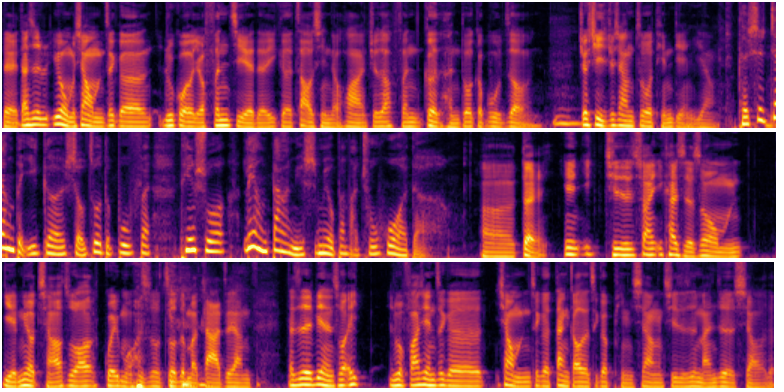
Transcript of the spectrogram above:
对，但是因为我们像我们这个如果有分解的一个造型的话，就是要分各很多个步骤，嗯，就其实就像做甜点一样。可是这样的一个手做的部分，嗯、听说量大你是没有办法出货的。呃，对，因为一其实算一开始的时候，我们也没有想要做到规模的时候做这么大这样子，但是变成说，哎。如果发现这个像我们这个蛋糕的这个品相其实是蛮热销的，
